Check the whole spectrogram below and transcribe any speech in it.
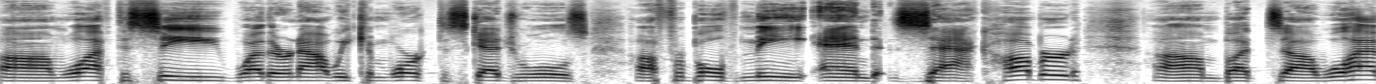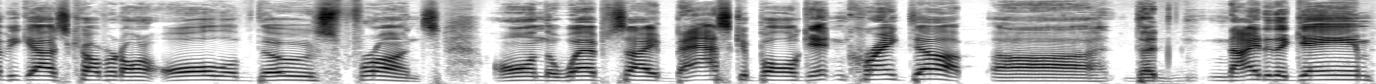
Um, we'll have to see whether or not we can work the schedules uh, for both me and Zach Hubbard. Um, but uh, we'll have you guys covered on all of those fronts on the website. Basketball getting cranked up. Uh, the night of the game,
